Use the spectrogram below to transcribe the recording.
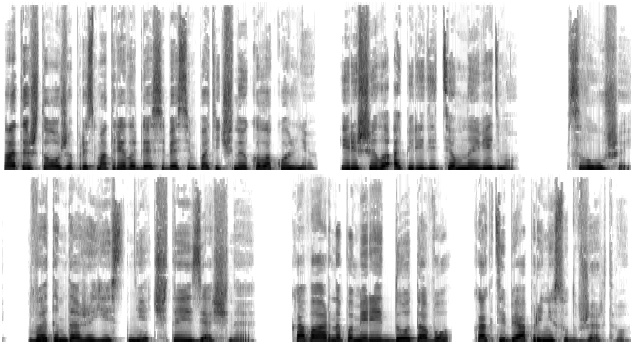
«А ты что уже, присмотрела для себя симпатичную колокольню и решила опередить темную ведьму? Слушай, в этом даже есть нечто изящное. Коварно помереть до того, как тебя принесут в жертву.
